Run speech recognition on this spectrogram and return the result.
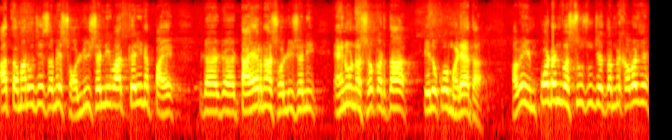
આ તમારું જે તમે સોલ્યુશનની વાત કરીને ટાયરના સોલ્યુશનની એનો નશો કરતા એ લોકો મળ્યા હતા. હવે ઇમ્પોર્ટન્ટ વસ્તુ શું છે તમને ખબર છે?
